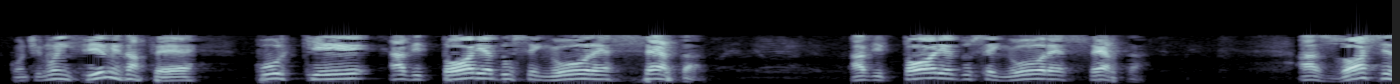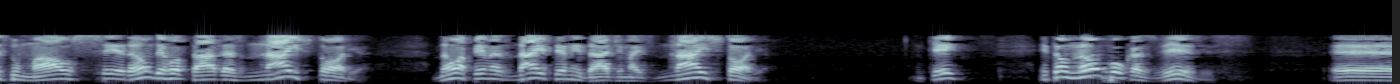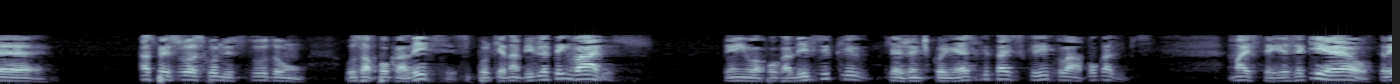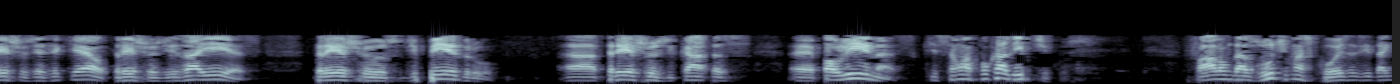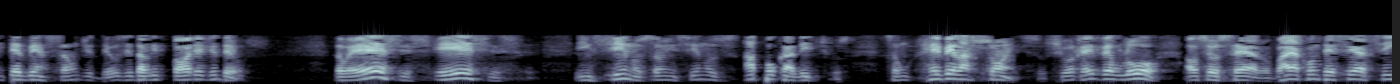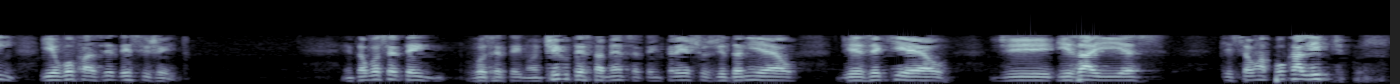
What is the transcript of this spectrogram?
continuem firmes na fé, porque a vitória do Senhor é certa. A vitória do Senhor é certa. As hostes do mal serão derrotadas na história. Não apenas na eternidade, mas na história. Ok? Então, não poucas vezes, é, as pessoas quando estudam os apocalipses, porque na Bíblia tem vários. Tem o Apocalipse que, que a gente conhece que está escrito lá, Apocalipse. Mas tem Ezequiel, trechos de Ezequiel, trechos de Isaías, trechos de Pedro, uh, trechos de cartas uh, paulinas, que são apocalípticos falam das últimas coisas e da intervenção de Deus e da vitória de Deus. Então esses, esses ensinos são ensinos apocalípticos, são revelações. O Senhor revelou ao seu servo, vai acontecer assim e eu vou fazer desse jeito. Então você tem, você tem no Antigo Testamento, você tem trechos de Daniel, de Ezequiel, de Isaías, que são apocalípticos.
